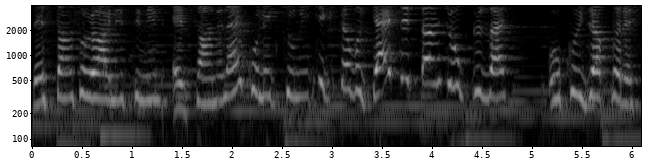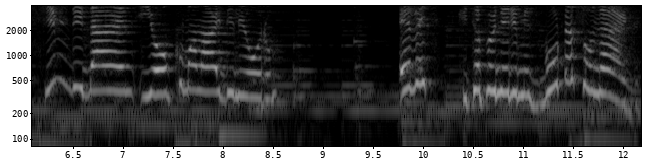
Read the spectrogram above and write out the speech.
Destansoy ailesinin Efsaneler Koleksiyonu iki kitabı gerçekten çok güzel. Okuyacaklara şimdiden iyi okumalar diliyorum. Evet, kitap önerimiz burada sona erdi.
